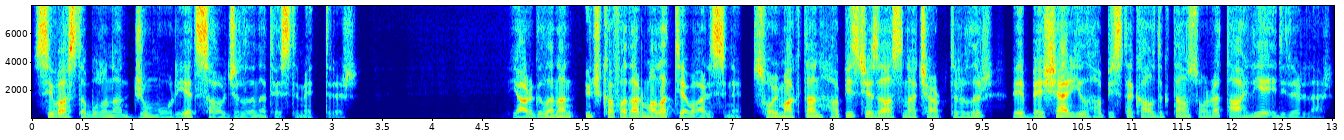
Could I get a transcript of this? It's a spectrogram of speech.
Sivas'ta bulunan Cumhuriyet Savcılığına teslim ettirir. Yargılanan üç kafadar Malatya valisini soymaktan hapis cezasına çarptırılır ve beşer yıl hapiste kaldıktan sonra tahliye edilirler.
